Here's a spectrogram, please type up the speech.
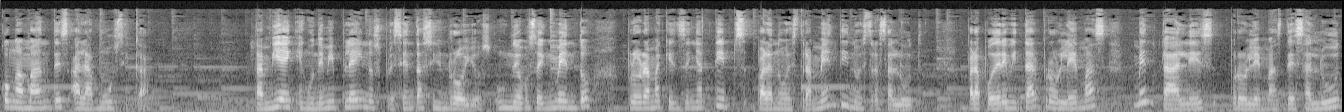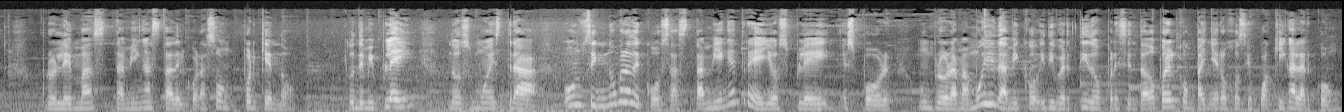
con amantes a la música. También en Unemi Play nos presenta Sin Rollos, un nuevo segmento, programa que enseña tips para nuestra mente y nuestra salud, para poder evitar problemas mentales, problemas de salud, problemas también hasta del corazón, ¿por qué no? Donde mi Play nos muestra un sinnúmero de cosas, también entre ellos Play Sport, un programa muy dinámico y divertido presentado por el compañero José Joaquín Alarcón,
